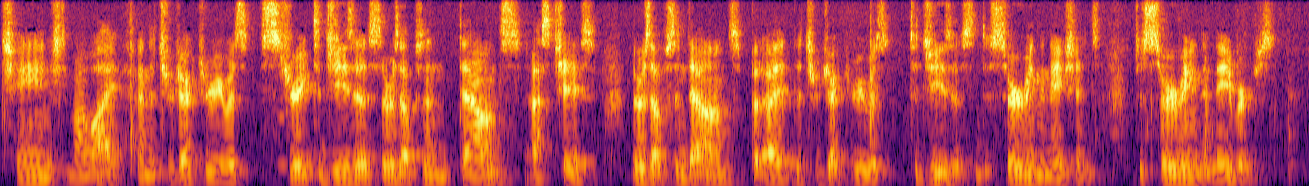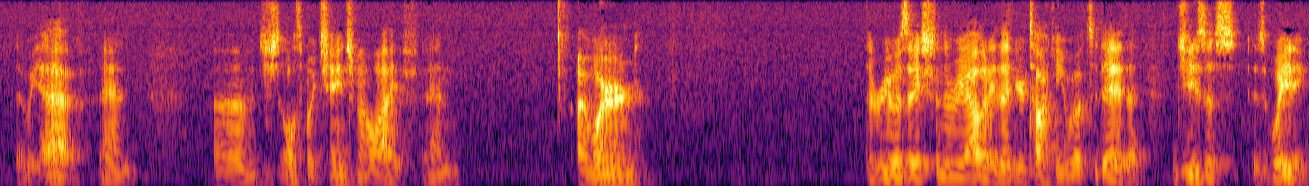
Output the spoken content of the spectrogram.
changed my life, and the trajectory was straight to Jesus. There was ups and downs. Ask Chase. There was ups and downs, but I, the trajectory was to Jesus and to serving the nations, to serving the neighbors that we have, and um, it just ultimately changed my life. And I learned the realization, the reality that you're talking about today that Jesus is waiting.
